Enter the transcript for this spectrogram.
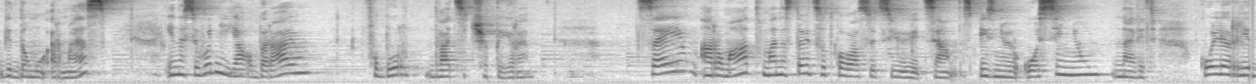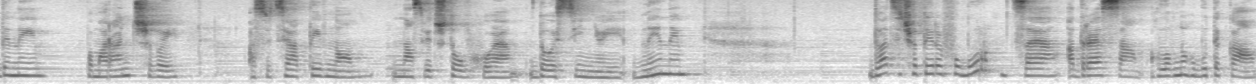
від дому Ермес. І на сьогодні я обираю Фобур 24. Цей аромат в мене 100% асоціюється з пізньою осінню, навіть колір рідини, помаранчевий, асоціативно нас відштовхує до осінньої днини. 24 Фобур це адреса головного бутика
